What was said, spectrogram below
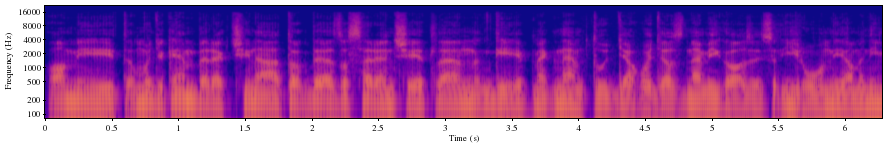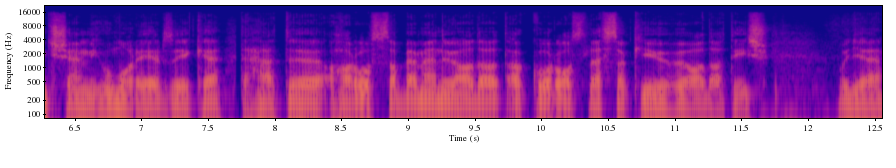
amit mondjuk emberek csináltak, de ez a szerencsétlen gép meg nem tudja, hogy az nem igaz, ez irónia, mert nincs semmi humorérzéke. Tehát ha rossz a bemenő adat, akkor rossz lesz a kijövő adat is. Ugye,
